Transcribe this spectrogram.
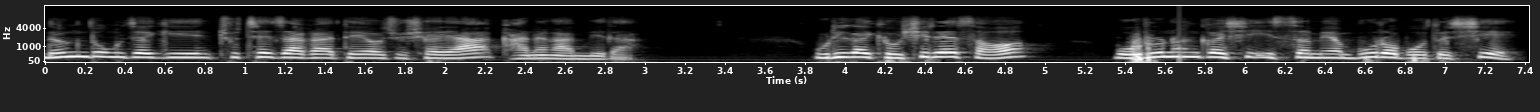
능동적인 주체자가 되어 주셔야 가능합니다. 우리가 교실에서 모르는 것이 있으면 물어보듯이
